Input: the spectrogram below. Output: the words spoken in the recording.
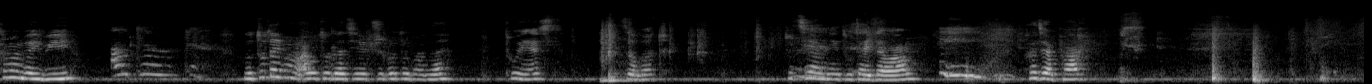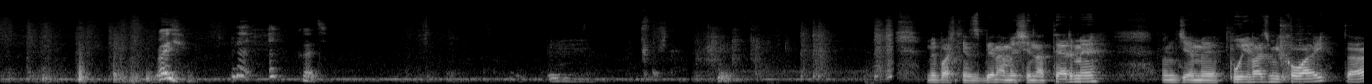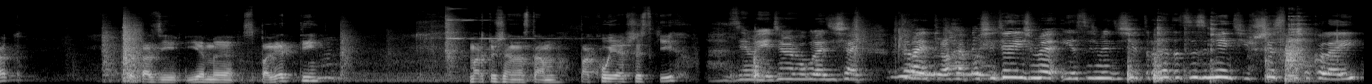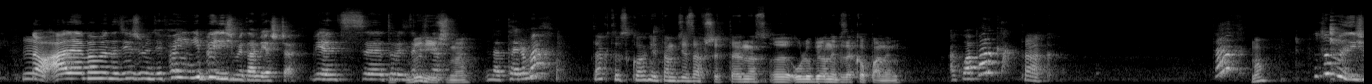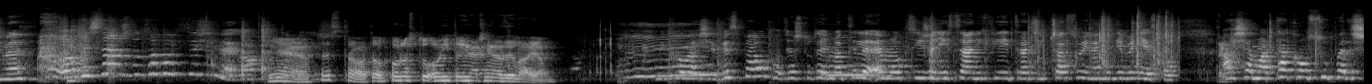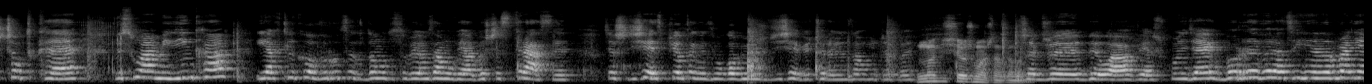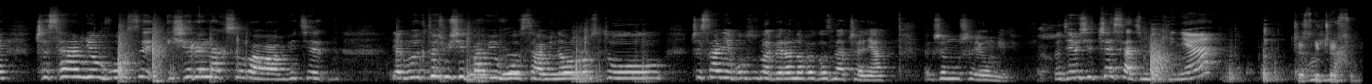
Come on, baby. auto, No tutaj mam auto dla Ciebie przygotowane. Tu jest. Zobacz. Specjalnie tutaj dałam. Chodź, apa. Oj. Chodź. My właśnie zbieramy się na termy. Będziemy pływać Mikołaj, tak? Przy okazji jemy spaghetti. Martusia nas tam pakuje wszystkich. Zjemy, jedziemy w ogóle dzisiaj. Wczoraj trochę posiedzieliśmy i jesteśmy dzisiaj trochę tacy zmięci, wszyscy po kolei. No, ale mamy nadzieję, że będzie fajnie. Nie byliśmy tam jeszcze, więc e, to będzie taki Byliśmy. nasz- Na termach? Tak, to jest dokładnie tam, gdzie zawsze ten nasz e, ulubiony w Zakopanem. Aquapark? Tak. No. No to byliśmy. No, myślałam, że to całkowicie coś innego. Nie, to jest to. To po prostu oni to inaczej nazywają. Mikołaj się wyspał, chociaż tutaj ma tyle emocji, że nie chce ani chwili tracić czasu i nawet nie by nie spał. Asia ma taką super szczotkę, wysłała mi linka i jak tylko wrócę do domu, to sobie ją zamówię, albo jeszcze z trasy. Chociaż dzisiaj jest piątek, więc mogłabym już dzisiaj wieczorem ją zamówić, żeby, No dzisiaj już można zamówić. żeby była, wiesz, w poniedziałek, bo rewelacyjnie, normalnie czesałam nią włosy i się relaksowałam, wiecie, jakby ktoś mi się bawił włosami, no po prostu czesanie włosów nabiera nowego znaczenia, także muszę ją mieć. Będziemy się czesać, Miki, nie? Czeski czesu.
